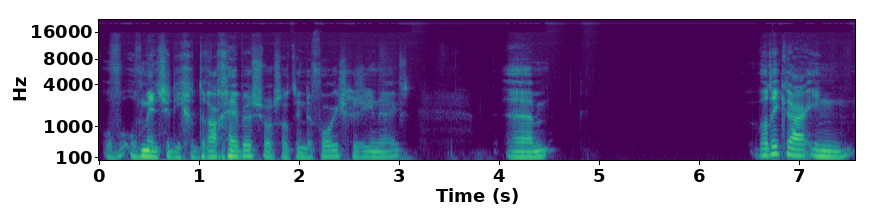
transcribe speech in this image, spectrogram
of, of mensen die gedrag hebben, zoals dat in de Voice gezien heeft. Ehm, wat ik daarin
